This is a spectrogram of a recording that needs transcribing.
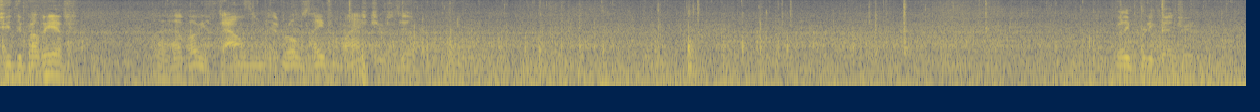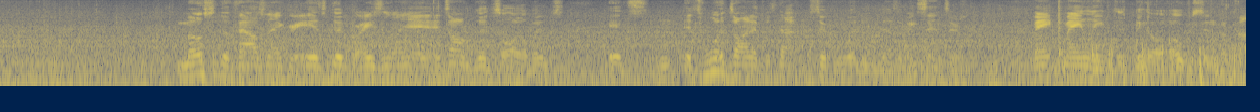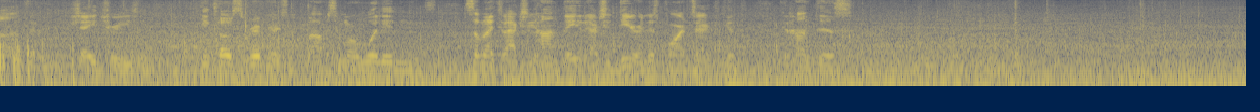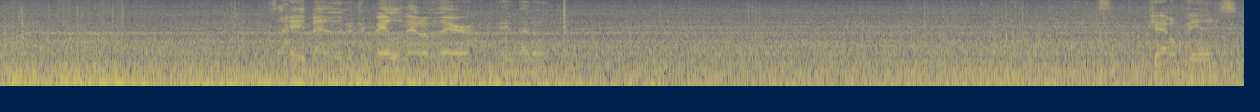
Shoot, they probably have uh, probably a thousand that rolls hay from last year still. Really pretty country. Most of the thousand acre is good grazing land. It's all good soil, but it's it's it's woods on it, but it's not super woody. It doesn't make sense. There's mainly just big old oaks and pecans and shade trees. And get close to the river, it's obviously more wooded and somebody could actually hunt. They actually deer in this part actually could could hunt this. A hay meadow. Look at they're baling that over there. Hay meadow. Cattle pens.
